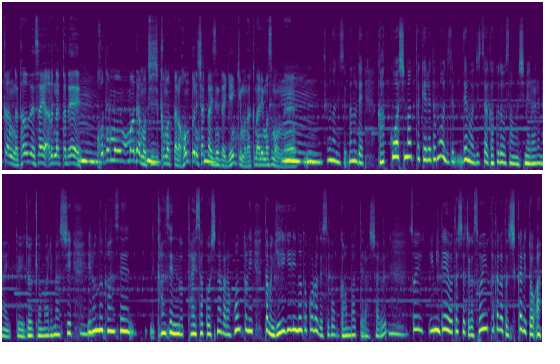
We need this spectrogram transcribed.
感がただでさえある中で、うん、子供までも縮こまったら本当に社会全体元気もなくなりますもんね。うん。そうなんですよ。なので学校は閉まったけれどもでも実は学童さんは閉められないという状況もありますし、いろんな感染感染の対策をしながら本当に多分ギリギリのところですごく頑張ってらっしゃる、うん、そういう意味で私たちがそういう方々しっかりとあ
